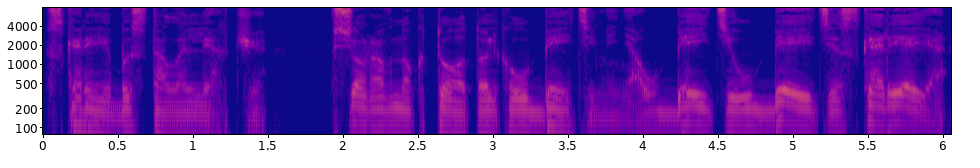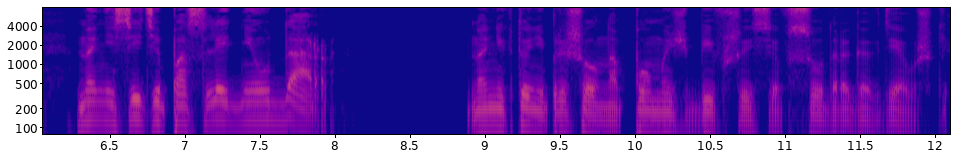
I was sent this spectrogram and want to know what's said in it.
скорее бы стало легче». Все равно кто, только убейте меня, убейте, убейте, скорее! Нанесите последний удар!» Но никто не пришел на помощь бившейся в судорогах девушке.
